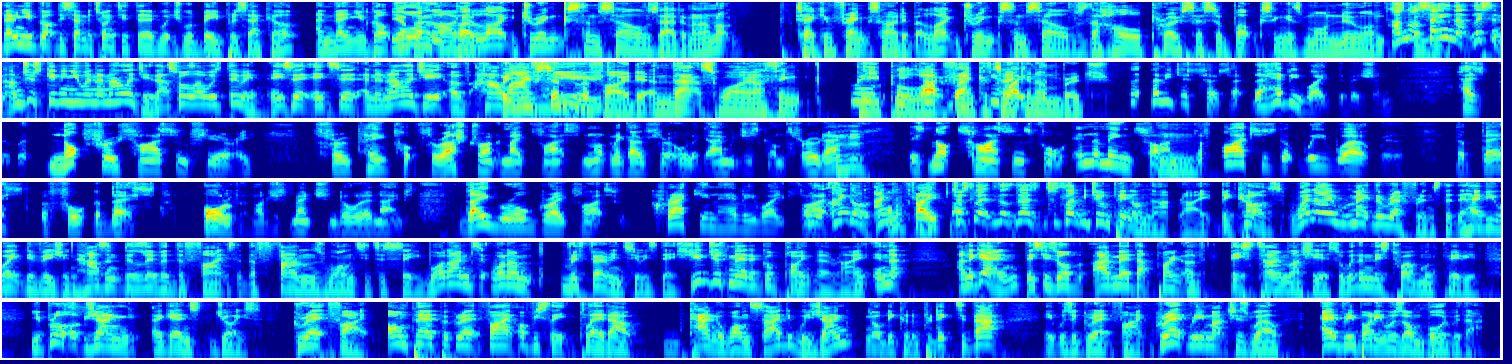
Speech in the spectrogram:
Then you've got December 23rd, which would be prosecco, and then you've got Yeah, warm but, lager. but like drinks themselves, Adam, and I'm not taking Frank's side, but like drinks themselves, the whole process of boxing is more nuanced. I'm not saying that. Listen, I'm just giving you an analogy. That's all I was doing. It's a, it's a, an analogy of how But I you've simplified it, and that's why I think people it's like not Frank have taken umbrage. let, let me just tell you that the heavyweight division has not through Tyson Fury, through people, through us trying to make fights. I'm not going to go through it all again. We've just gone through that. Mm-hmm. It's not Tyson's fault. In the meantime, Mm. the fighters that we work with, the best have fought the best. All of them. I just mentioned all their names. They were all great fights, cracking heavyweight Well, fights. hang on, hang on, Frank. Just let, just let me jump in on that, right? Because when I make the reference that the heavyweight division hasn't delivered the fights that the fans wanted to see, what I'm what I'm referring to is this. You've just made a good point there, right? In that, and again, this is over, I made that point of this time last year. So within this 12 month period, you brought up Zhang against Joyce. Great fight on paper, great fight. Obviously, it played out kind of one sided with Zhang. Nobody could have predicted that. It was a great fight, great rematch as well. Everybody was on board with that.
